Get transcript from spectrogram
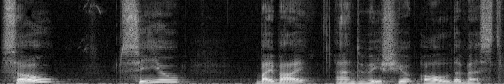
So, see you, bye bye, and wish you all the best.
